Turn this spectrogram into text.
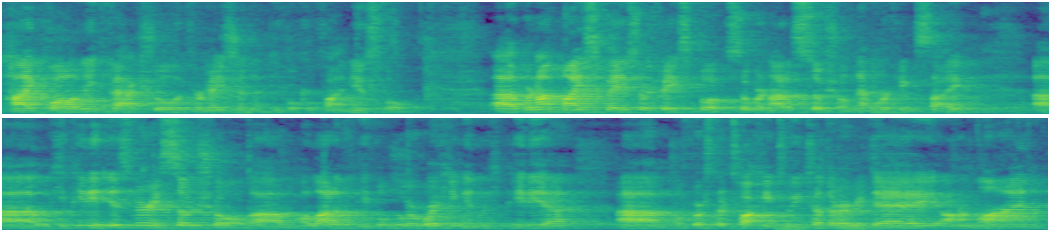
high quality, factual information that people can find useful. Uh, we're not MySpace or Facebook, so we're not a social networking site. Uh, Wikipedia is very social. Um, a lot of the people who are working in Wikipedia, um, of course, they're talking to each other every day online.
